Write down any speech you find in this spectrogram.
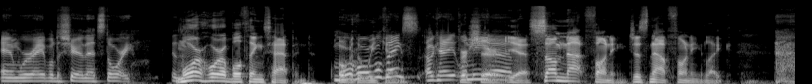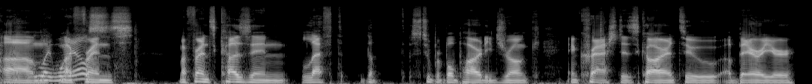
and were able to share that story. More horrible things happened More over the horrible weekend. things. Okay, for let me. sure. uh, yeah, some not funny, just not funny. Like, um, Like my else? friend's my friend's cousin left the Super Bowl party drunk and crashed his car into a barrier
